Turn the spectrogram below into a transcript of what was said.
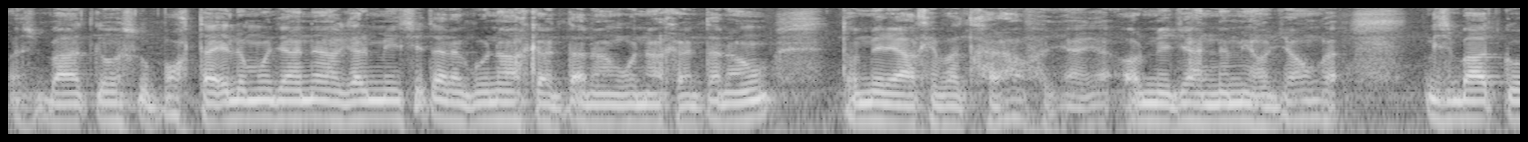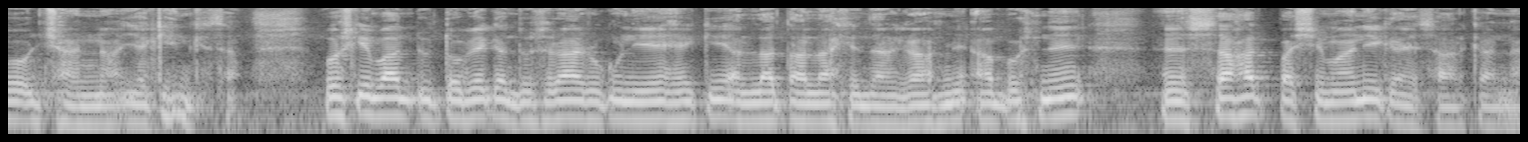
اس بات کا اس کو پختہ علم ہو جانا، اگر میں اسی طرح گناہ کرتا رہوں گناہ کرتا رہوں تو میرے عاقبت خراب ہو جائے گا اور میں جہنمی ہو جاؤں گا۔ اس بات کو جاننا یقین کے ساتھ۔ اس کے بعد توبے کا دوسرا رکن یہ ہے کہ اللہ تعالیٰ کے درگاہ میں اب اس نے صحت پشمانی کا احسار کرنا۔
